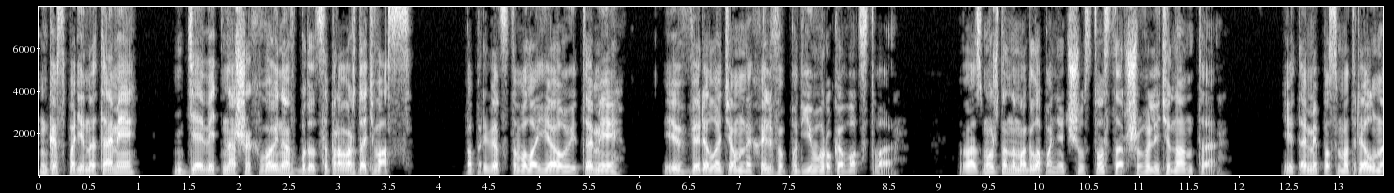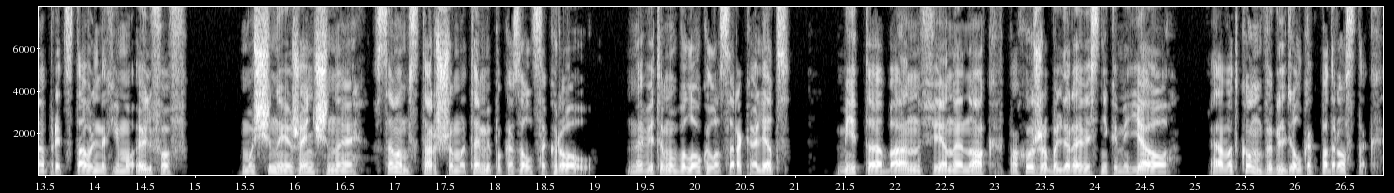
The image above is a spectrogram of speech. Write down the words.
«Господин Итами, девять наших воинов будут сопровождать вас!» Поприветствовала я у Итами и верила темных эльфов под его руководство. Возможно, она могла понять чувства старшего лейтенанта. Итами посмотрел на представленных ему эльфов, Мужчины и женщины, самым старшим этами показался Кроу. На вид ему было около 40 лет. Мита, Бан, Фен и Нок, похоже, были ровесниками Яо, а вот Ком выглядел как подросток.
